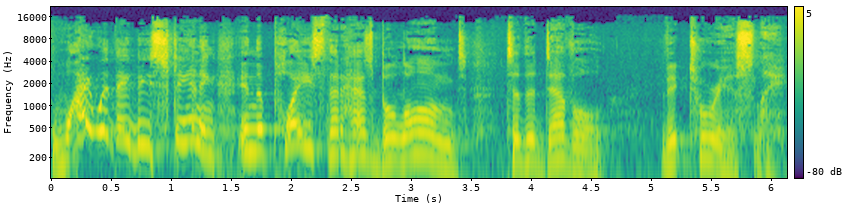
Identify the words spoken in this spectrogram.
Why would they be standing in the place that has belonged to the devil victoriously?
